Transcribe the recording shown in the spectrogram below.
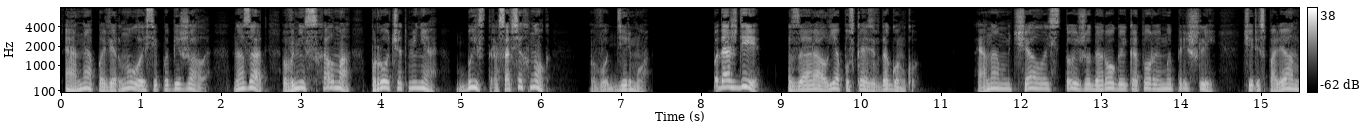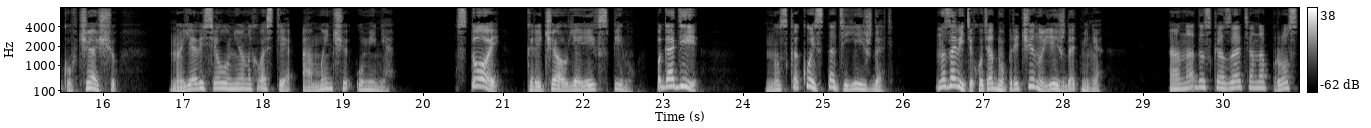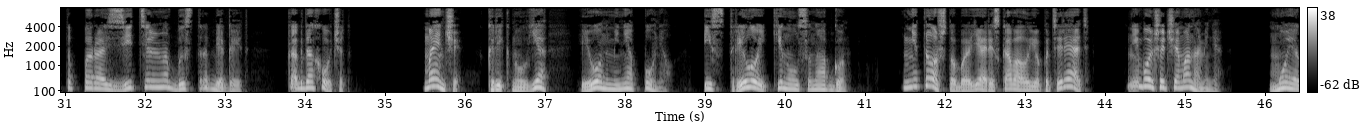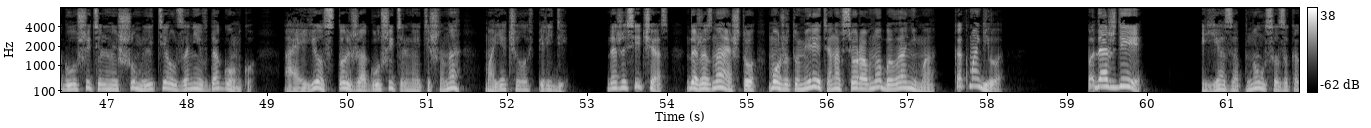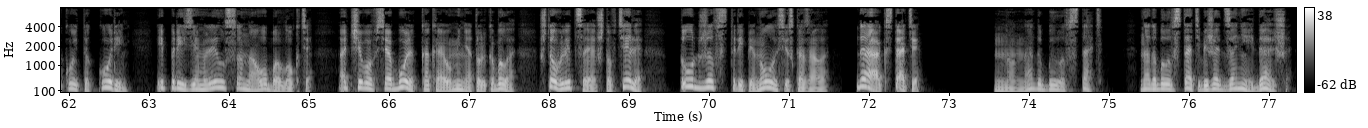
Она повернулась и побежала, назад, вниз с холма, прочь от меня, быстро, со всех ног. Вот дерьмо. «Подожди!» Заорал я, пускаясь вдогонку. Она мчалась той же дорогой, которой мы пришли, через полянку, в чащу, но я висел у нее на хвосте, а Мэнчи у меня. «Стой!» — кричал я ей в спину. «Погоди!» Но с какой стати ей ждать? Назовите хоть одну причину ей ждать меня. А надо сказать, она просто поразительно быстро бегает, когда хочет. «Мэнчи!» — крикнул я, и он меня понял и стрелой кинулся на обгон. Не то, чтобы я рисковал ее потерять, не больше, чем она меня. Мой оглушительный шум летел за ней вдогонку, а ее столь же оглушительная тишина маячила впереди. Даже сейчас, даже зная, что может умереть, она все равно была нема, как могила. «Подожди!» Я запнулся за какой-то корень и приземлился на оба локтя — отчего вся боль, какая у меня только была, что в лице, что в теле, тут же встрепенулась и сказала «Да, кстати». Но надо было встать. Надо было встать и бежать за ней дальше.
